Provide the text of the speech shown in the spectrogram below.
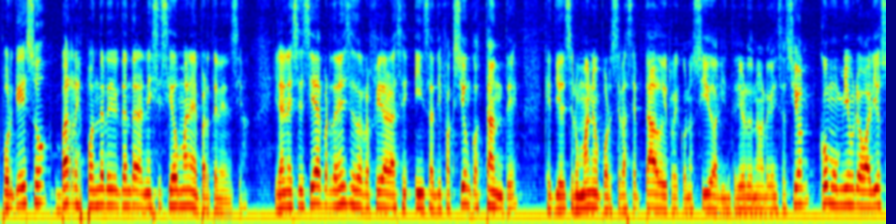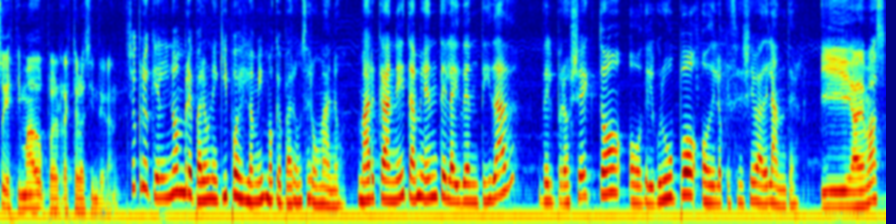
porque eso va a responder directamente a la necesidad humana de pertenencia. Y la necesidad de pertenencia se refiere a la insatisfacción constante que tiene el ser humano por ser aceptado y reconocido al interior de una organización como un miembro valioso y estimado por el resto de los integrantes. Yo creo que el nombre para un equipo es lo mismo que para un ser humano. Marca netamente la identidad del proyecto o del grupo o de lo que se lleva adelante. Y además,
